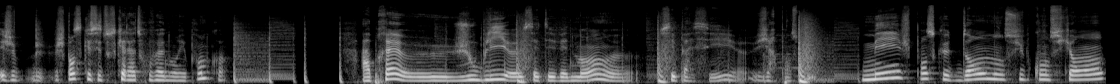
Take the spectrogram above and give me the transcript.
Je, pense que c'est tout ce qu'elle a trouvé à nous répondre, quoi. Après, euh, j'oublie euh, cet événement, euh, c'est passé, j'y repense plus. Mais je pense que dans mon subconscient,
